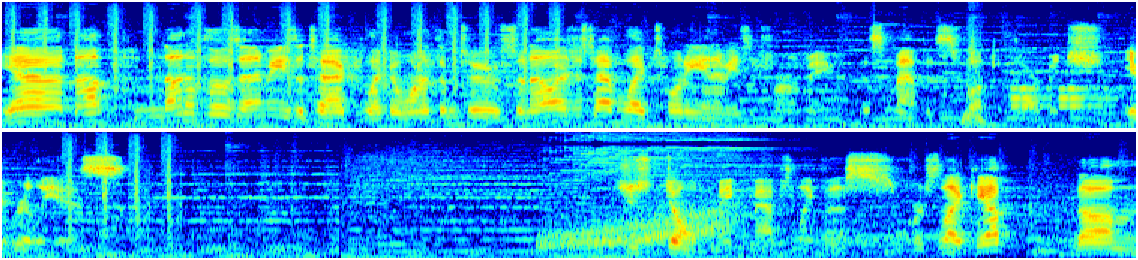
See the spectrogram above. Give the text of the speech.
Yeah, not none of those enemies attacked like I wanted them to, so now I just have like 20 enemies in front of me. This map is fucking garbage. It really is. Just don't make maps like this. Where it's like, yep, um,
